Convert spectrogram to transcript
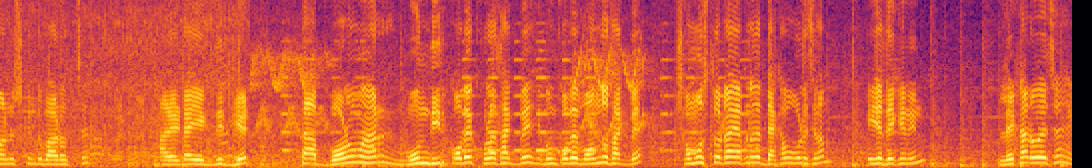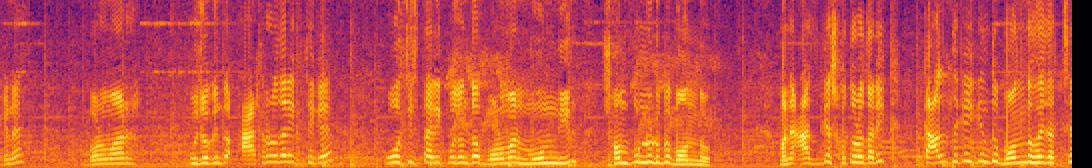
মানুষ কিন্তু বার হচ্ছে। আর এটাই এক্সিট গেট তা বড়মার মন্দির কবে খোলা থাকবে এবং কবে বন্ধ থাকবে, সমস্তটাই আপনাদের দেখাবো বলেছিলাম। এই যে দেখে নিন, লেখা রয়েছে এখানে, বড়মার পুজো কিন্তু আঠারো তারিখ থেকে পঁচিশ তারিখ পর্যন্ত বড়মার মন্দির সম্পূর্ণরূপে বন্ধ। মানে আজকে সতেরো তারিখ, কাল থেকেই কিন্তু বন্ধ হয়ে যাচ্ছে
